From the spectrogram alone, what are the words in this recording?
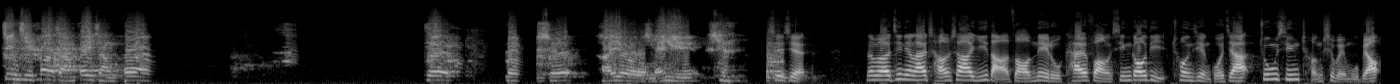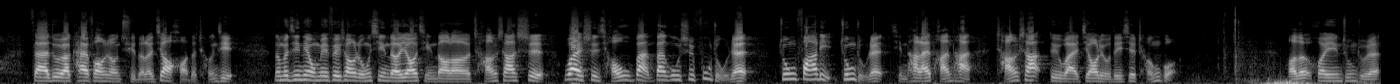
经济发展非常快，对，美食还有美女。谢谢。那么近年来，长沙以打造内陆开放新高地、创建国家中心城市为目标，在对外开放上取得了较好的成绩。那么今天我们也非常荣幸地邀请到了长沙市外事侨务办办公室副主任。钟发力钟主任，请他来谈谈长沙对外交流的一些成果。好的，欢迎钟主任。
